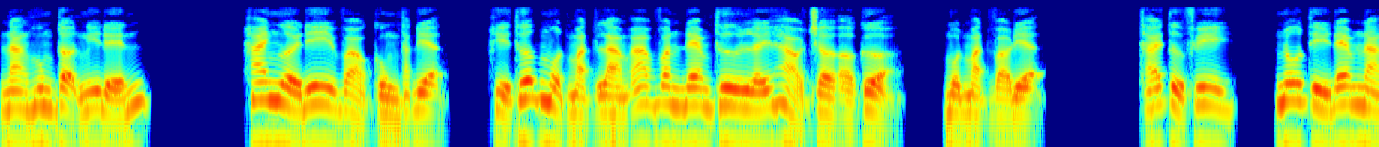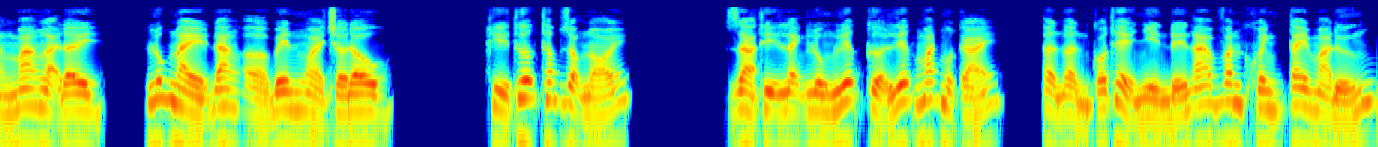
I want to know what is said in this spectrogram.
Nàng hung tợn nghĩ đến. Hai người đi vào cùng thạc điện, thì thước một mặt làm A Văn đem thư lấy hảo chờ ở cửa, một mặt vào điện. Thái tử phi, nô tỳ đem nàng mang lại đây, lúc này đang ở bên ngoài chờ đâu. Thì thước thấp giọng nói. Giả thị lạnh lùng liếc cửa liếc mắt một cái, ẩn ẩn có thể nhìn đến A Văn khoanh tay mà đứng,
